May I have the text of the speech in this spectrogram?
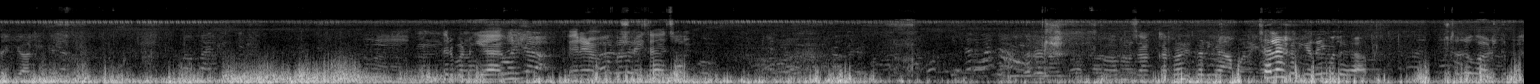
तैयारी है। मंदिर बन गया अभी। पहले कुछ नहीं था ऐसा। हाँ, मज़ाक कर रहा है चले। नहीं मिले आप चलो गाड़ी के पास।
